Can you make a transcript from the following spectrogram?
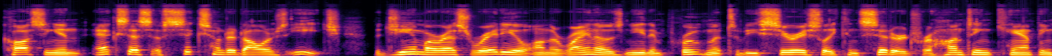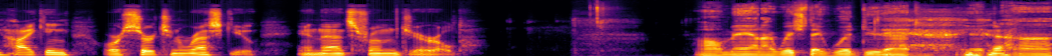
costing in excess of $600 each. The GMRS radio on the Rhinos need improvement to be seriously considered for hunting, camping, hiking, or search and rescue. And that's from Gerald. Oh man, I wish they would do that. It, uh,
